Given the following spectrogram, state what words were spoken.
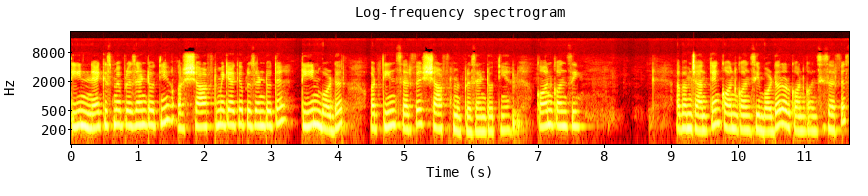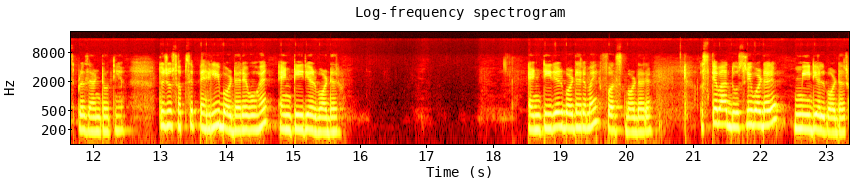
तीन नेक इसमें प्रेजेंट होती हैं और शाफ्ट में क्या क्या प्रेजेंट होते हैं? तीन बॉर्डर और तीन सरफेस शाफ्ट में प्रेजेंट होती हैं। कौन कौन सी? अब हम जानते हैं कौन कौन सी बॉर्डर और कौन कौन सी सरफेस प्रेजेंट होती हैं। तो जो सबसे पहली बॉर्डर है वो है एंटीरियर बॉर्डर एंटीरियर बॉर्डर हमारी फ़र्स्ट बॉर्डर है। उसके बाद दूसरी बॉर्डर है मीडियल बॉर्डर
